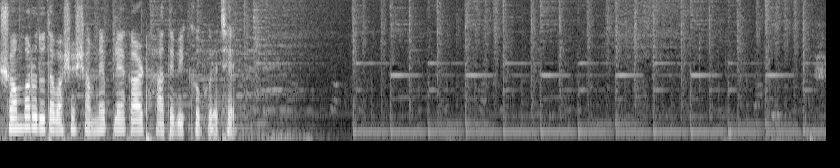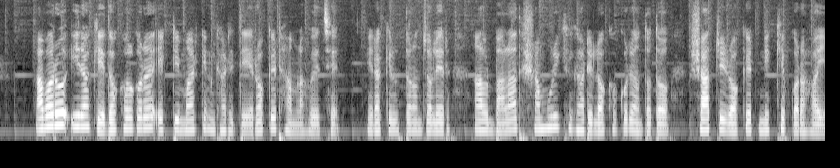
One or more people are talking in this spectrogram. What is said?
সোমবারও দূতাবাসের সামনে প্লেকার্ড হাতে বিক্ষোভ হয়েছে। আবারও ইরাকে দখল করা একটি মার্কিন ঘাঁটিতে রকেট হামলা হয়েছে। ইরাকের উত্তরাঞ্চলের আল বালাদ সামরিক ঘাঁটি লক্ষ্য করে অন্তত সাতটি রকেট নিক্ষেপ করা হয়,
